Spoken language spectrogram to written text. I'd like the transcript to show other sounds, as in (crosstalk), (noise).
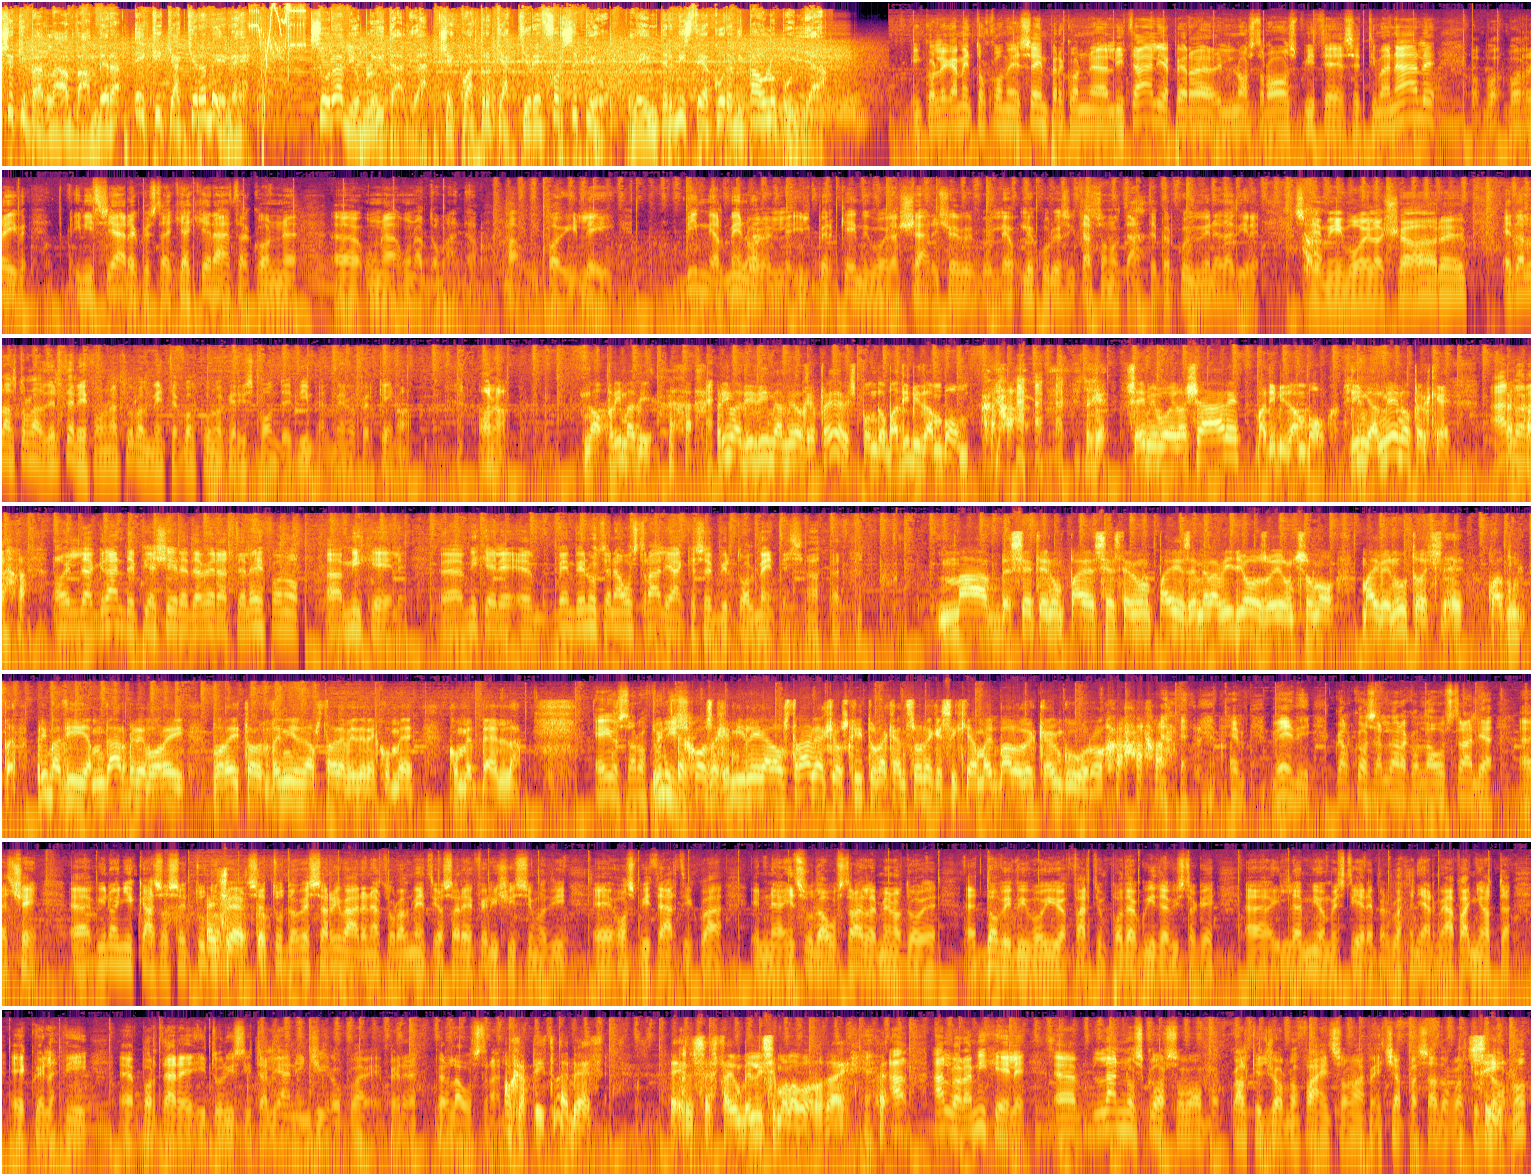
C'è chi parla a vanvera e chi chiacchiera bene. Su Radio Blue Italia c'è quattro chiacchiere e forse più. Le interviste a cura di Paolo Puglia. In collegamento come sempre con l'Italia per il nostro ospite settimanale vorrei iniziare questa chiacchierata con eh, una, una domanda, ma poi lei dimmi almeno il, il, perché mi vuoi lasciare, cioè, le, le, curiosità sono tante, per cui mi viene da dire se mi vuoi lasciare e dall'altro lato del telefono naturalmente qualcuno che risponde dimmi almeno perché no, o no? No, prima di, (laughs) prima di dirmi almeno che prende rispondo Badibi Dambon. (laughs) perché se mi vuoi lasciare, Badibi Dambon, dimmi almeno perché. Allora, (laughs) ho il grande piacere di avere al telefono uh, Michele. Eh, Michele, eh, benvenuto in Australia anche se virtualmente. Ma siete in, paese, siete in, un paese, meraviglioso, io non ci sono mai venuto. Prima di andarmene vorrei, vorrei venire in Australia a vedere com'è, com'è bella e io sarò felice. L'unica cosa che mi lega all'Australia è che ho scritto una canzone che si chiama Il ballo del canguro. (laughs) Eh, vedi, qualcosa allora con l'Australia eh, c'è. Eh, in ogni caso, se tu, eh, dove, certo. se tu, dovessi arrivare, naturalmente io sarei felicissimo di eh, ospitarti qua in, in, Sud Australia, almeno dove, eh, dove, vivo io, a farti un po' da guida, visto che il mio mestiere per guadagnarmi la pagnotta è quella di portare i turisti italiani in giro qua per, per l'Australia. Okay capito. Eh beh, eh, fai un bellissimo lavoro, dai. (laughs) allora, Michele, eh, l'anno scorso, qualche giorno fa, insomma, (laughs) ci ha passato qualche sì. giorno,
